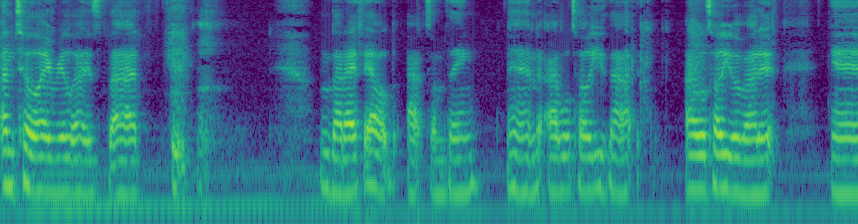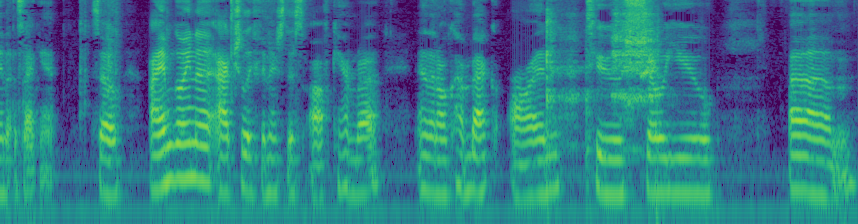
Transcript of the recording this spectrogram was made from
until I realized that that I failed at something, and I will tell you that I will tell you about it in a second. So I am going to actually finish this off camera, and then I'll come back on to show you um,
